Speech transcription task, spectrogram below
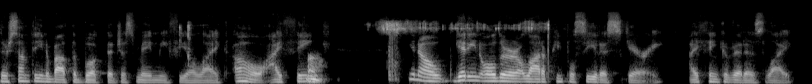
There's something about the book that just made me feel like, oh, I think, oh. you know, getting older, a lot of people see it as scary. I think of it as like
